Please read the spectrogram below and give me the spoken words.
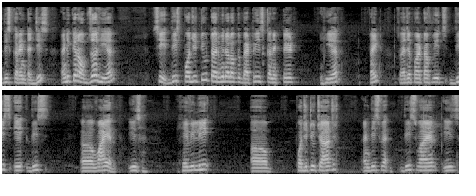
this current exists and you can observe here, see this positive terminal of the battery is connected here, right? So as a part of which this, this uh, wire is heavily uh, positive charged and this this wire is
